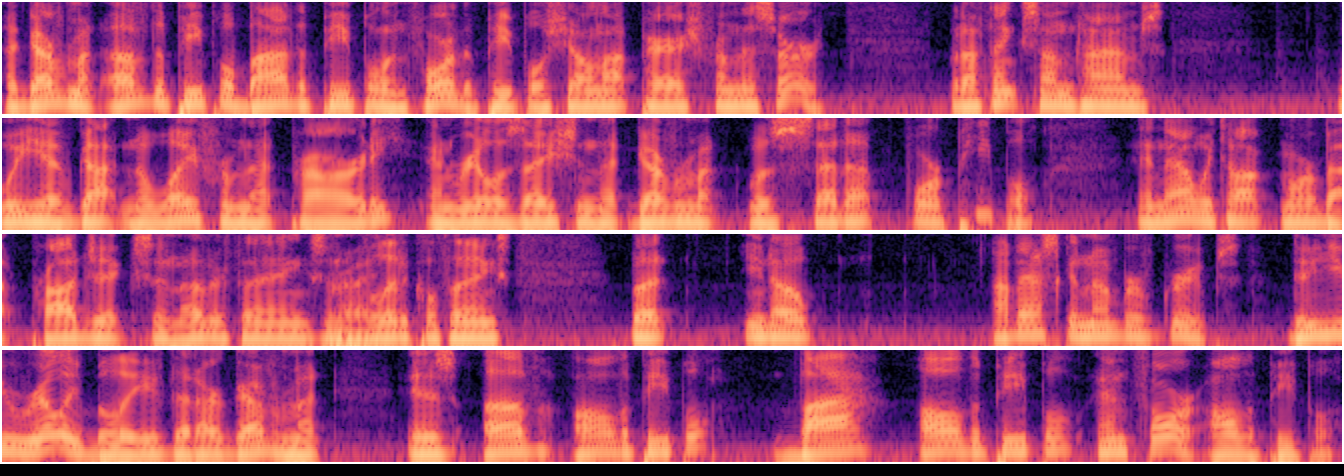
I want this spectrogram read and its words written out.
"A government of the people, by the people, and for the people shall not perish from this earth." But I think sometimes we have gotten away from that priority and realization that government was set up for people. And now we talk more about projects and other things and right. political things. But, you know, I've asked a number of groups do you really believe that our government is of all the people, by all the people, and for all the people?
